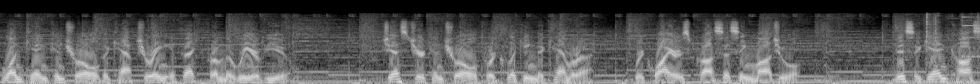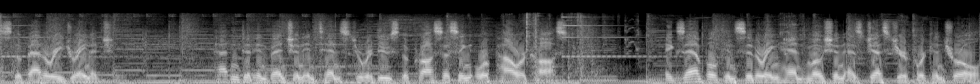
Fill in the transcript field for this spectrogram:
one can control the capturing effect from the rear view. Gesture control for clicking the camera, requires processing module. This again costs the battery drainage. Patented invention intends to reduce the processing or power cost. Example considering hand motion as gesture for control.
